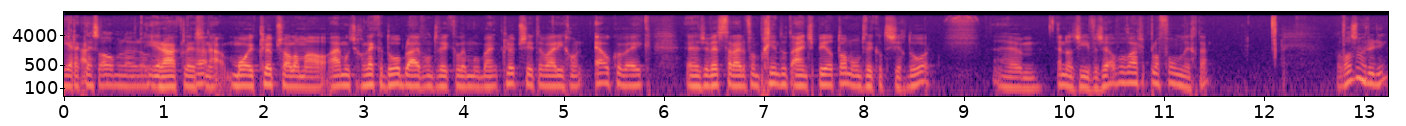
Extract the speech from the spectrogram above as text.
Heracles Almelo. lopen. Heracles, Ja. nou, mooie clubs allemaal. Hij moet zich lekker door blijven ontwikkelen. Moet bij een club zitten waar hij gewoon elke week zijn wedstrijden van begin tot eind speelt. Dan ontwikkelt hij zich door. Ehm, en dan zie je vanzelf wel waar zijn plafond ligt. Hè? Dat was hem, Rudy.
